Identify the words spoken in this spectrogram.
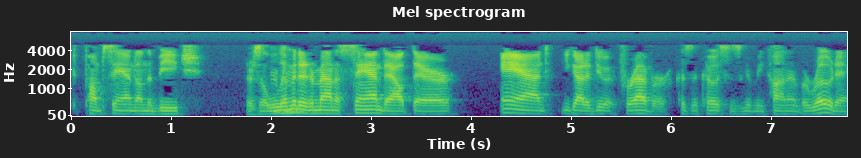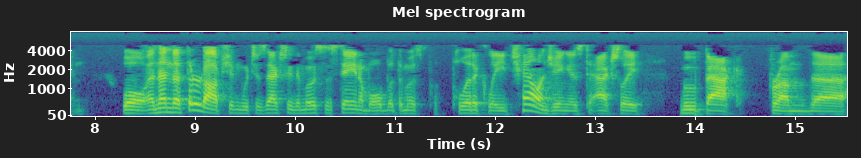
to pump sand on the beach. There's a mm-hmm. limited amount of sand out there, and you got to do it forever because the coast is going to be kind of eroding. Well, and then the third option, which is actually the most sustainable but the most p- politically challenging, is to actually move back from the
